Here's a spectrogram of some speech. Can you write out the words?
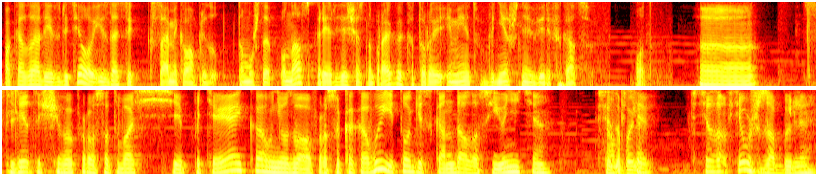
показали и взлетело, издатели сами к вам придут. Потому что у нас приоритет сейчас на проекты, которые имеют внешнюю верификацию. Вот. Следующий вопрос от Васи Потеряйка. У него два вопроса. Каковы итоги скандала с Unity? Все Там забыли. Все, все, все уже забыли.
